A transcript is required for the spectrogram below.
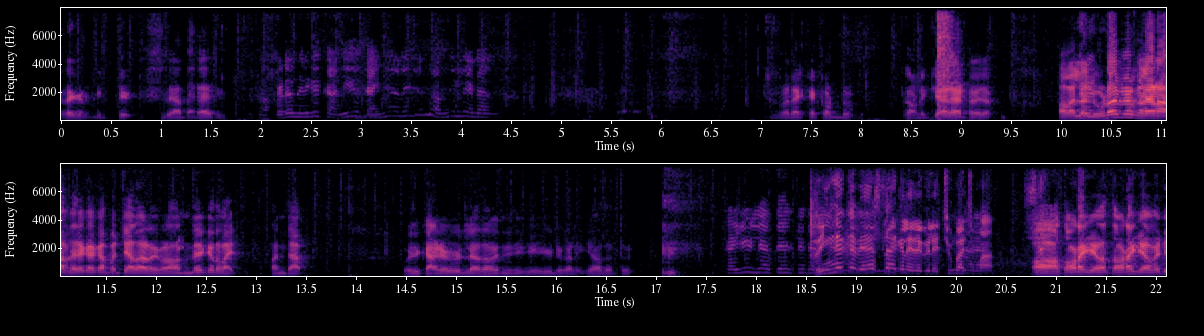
നിനക്ക് കിറ്റ് ഞാൻ തരാം. നിനക്ക് കനി കഴിഞ്ഞ കളിയിലും തന്നില്ലേടാ. ഇവരൊക്കെ കൊണ്ട് കളിക്കാനായിട്ട് വരും. ആ വല്ല ലൂഡോ പോയി കളിയടാ ഇവരൊക്കെ പറ്റിയതാണ് ഇവിടെ വന്നേക്കുന്നത് വന്റെ ഒരു കഴിവില്ലാതെ അവന് ഗെയിമിൽ കളിക്കാൻ വന്നിട്ട് നമ്മൾ വേസ്റ്റ് ആക്കല്ലേ അവൻ അവൻ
